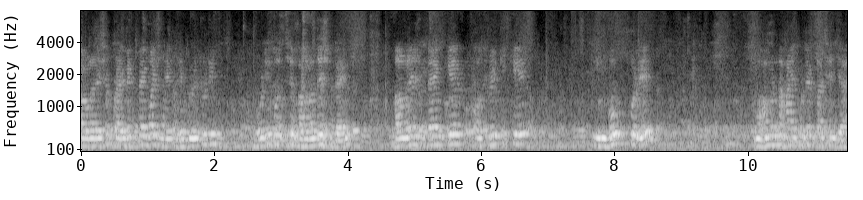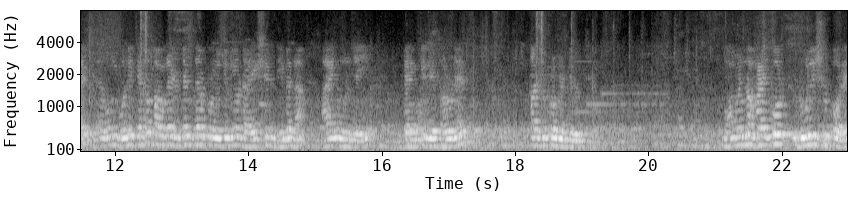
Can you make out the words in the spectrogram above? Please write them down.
বাংলাদেশের প্রাইভেট ব্যাংকের রেগুলেটরি বডি হচ্ছে বাংলাদেশ ব্যাংক বাংলাদেশ ব্যাংকের অথরিটিকে ইনভোক করে মহামান্য হাইকোর্টের কাছে যায় এবং বলি, কেন বাংলাদেশ ব্যাংক তার প্রয়োজনীয় ডাইরেকশন দিবে না? আইন অনুযায়ী ব্যাংকের এ ধরনের কার্যক্রমের বিরুদ্ধে। মহামান্য হাইকোর্ট রুল ইস্যু করে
